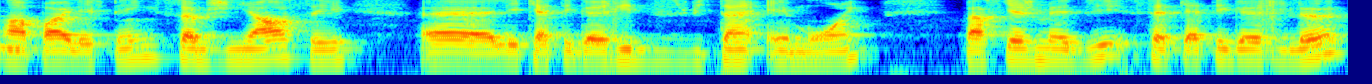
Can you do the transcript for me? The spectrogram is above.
en mm. powerlifting? Sub-junior, c'est euh, les catégories 18 ans et moins. Parce que je me dis, cette catégorie-là,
